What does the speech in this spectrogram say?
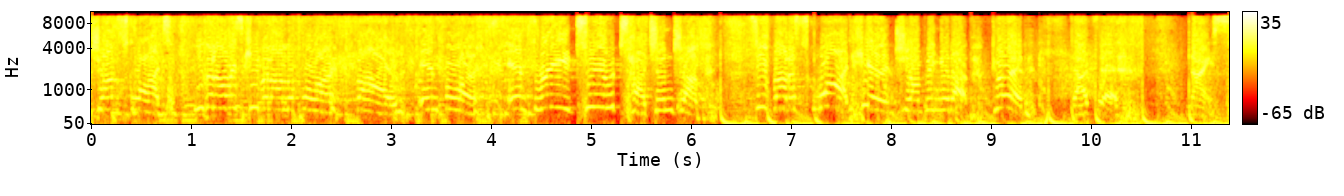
jump squat. You can always keep it on the floor. Five, in four, in three, two, touch and jump. So you've got a squat here, jumping it up. Good. That's it. Nice.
